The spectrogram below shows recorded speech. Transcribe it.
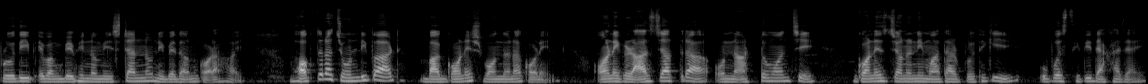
প্রদীপ এবং বিভিন্ন মিষ্টান্ন নিবেদন করা হয়। ভক্তরা চণ্ডীপাঠ বা গণেশ বন্দনা করেন। অনেক রাসযাত্রা ও নাট্যমঞ্চে গণেশ জননী মাতার প্রতীকী উপস্থিতি দেখা যায়,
